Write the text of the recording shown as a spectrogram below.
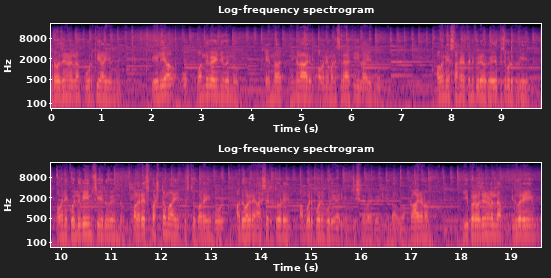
പ്രവചനങ്ങളെല്ലാം പൂർത്തിയായി എന്നും ഏലിയ വന്നു കഴിഞ്ഞുവെന്നും എന്നാൽ നിങ്ങളാരും അവനെ മനസ്സിലാക്കിയില്ല എന്നും അവനെ സഹനത്തിന് പിഴ കേൾപ്പിച്ചു കൊടുക്കുകയും അവനെ കൊല്ലുകയും ചെയ്തു എന്നും വളരെ സ്പഷ്ടമായി ക്രിസ്തു പറയുമ്പോൾ അത് വളരെ ആശ്ചര്യത്തോടെയും അമ്പരപ്പോടും കൂടിയായിരിക്കും ശിഷ്യന്മാർ കേട്ടിട്ടുണ്ടാവുക. കാരണം ഈ പ്രവചനങ്ങളെല്ലാം ഇതുവരെയും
